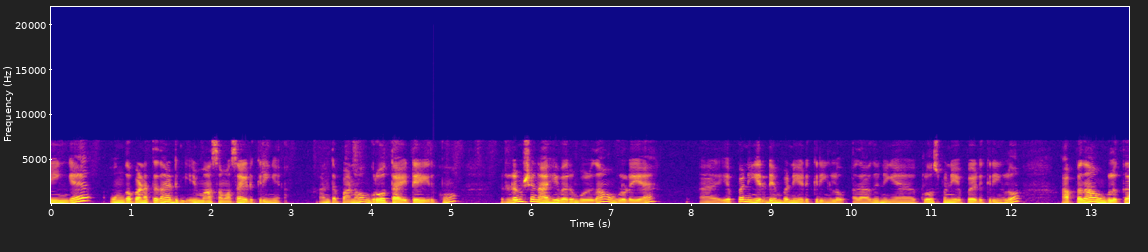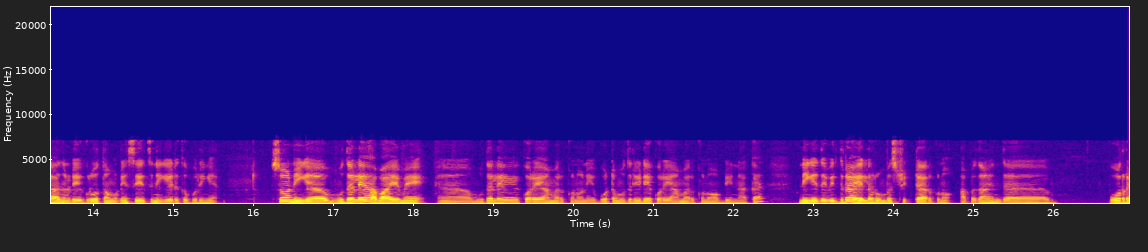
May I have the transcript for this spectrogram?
நீங்கள் உங்கள் பணத்தை தான் எடு மாதம் மாதம் எடுக்கிறீங்க. அந்த பணம் க்ரோத் ஆகிட்டே இருக்கும். ரிடம்ஷன் ஆகி வரும்பொழுது தான் உங்களுடைய எப்போ நீங்கள் ரிடீம் பண்ணி எடுக்கிறீங்களோ அதாவது நீங்கள் க்ளோஸ் பண்ணி எப்போ எடுக்கிறீங்களோ அப்போ தான் உங்களுக்கு அதனுடைய க்ரோத் அமௌண்ட்டையும் சேர்த்து நீங்கள் எடுக்க போகிறீங்க ஸோ நீங்கள் முதலே அபாயமே முதலே குறையாமல் இருக்கணும். நீங்கள் போட்ட முதலீடே குறையாமல் இருக்கணும் அப்படின்னாக்க நீங்கள் இந்த வித்ட்ராயலில் ரொம்ப ஸ்ட்ரிக்டாக இருக்கணும். அப்போ தான் இந்த போடுற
